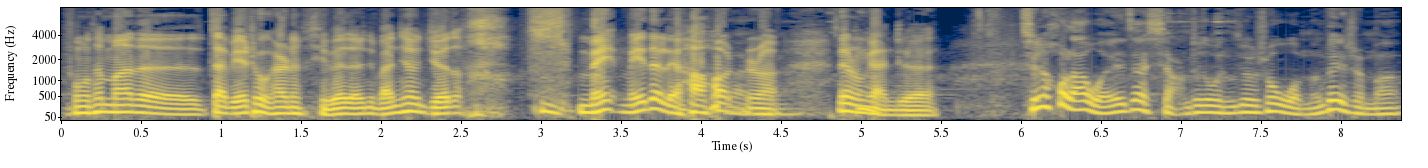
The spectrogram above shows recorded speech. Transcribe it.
从他妈的在别处开始听许巍的人，就完全觉得哈没没得聊，对是吧？那种感觉，其实后来我也在想这个问题，就是说我们为什么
